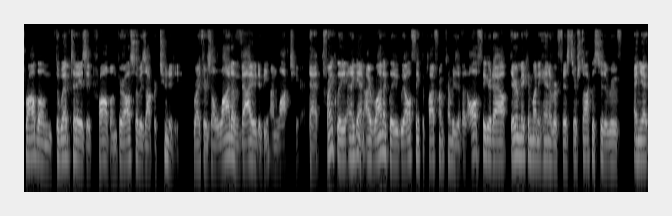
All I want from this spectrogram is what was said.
problem, the web today is a problem, there also is opportunity right? There's a lot of value to be unlocked here that frankly, and again, ironically, we all think the platform companies have it all figured out. They're making money hand over fist. Their stock is through the roof. And yet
